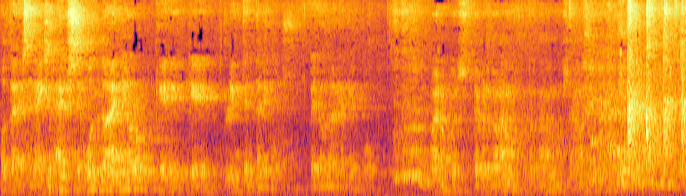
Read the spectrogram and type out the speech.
Otra vez será y será el segundo año que, que lo intentaremos, pero no había tiempo. Bueno, pues te perdonamos, te perdonamos.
